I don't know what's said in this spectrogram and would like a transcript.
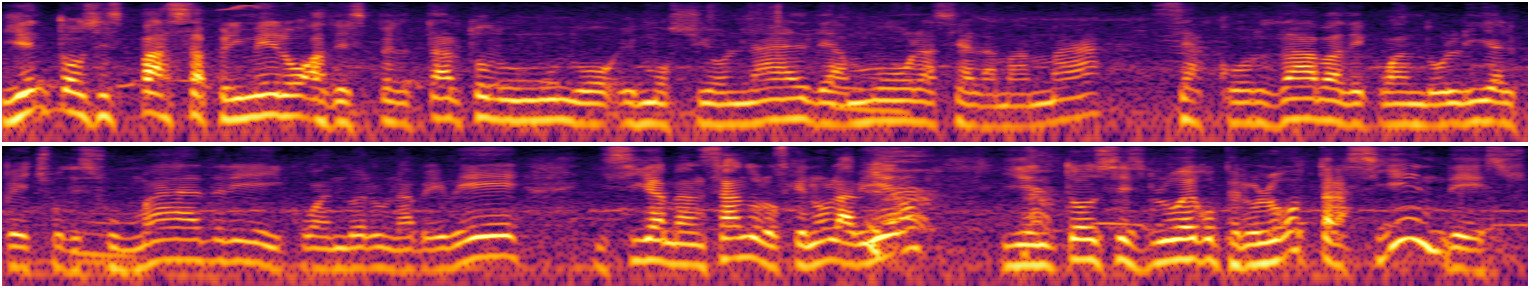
Y entonces pasa primero a despertar todo un mundo emocional de amor hacia la mamá. Se acordaba de cuando olía el pecho de su madre y cuando era una bebé y sigue avanzando los que no la vieron. Y entonces luego, pero luego trasciende eso.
